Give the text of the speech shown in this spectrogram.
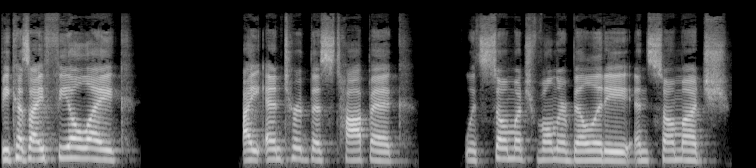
because I feel like I entered this topic with so much vulnerability and so much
